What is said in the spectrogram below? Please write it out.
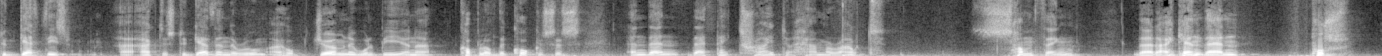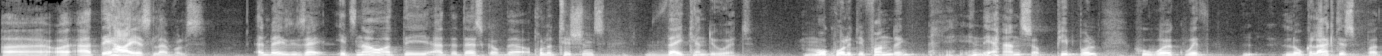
To get these uh, actors together in the room, I hope Germany will be in a couple of the caucuses, and then that they try to hammer out something that I can then push uh, at the highest levels. And basically say it's now at the at the desk of the politicians. They can do it. More quality funding in the hands of people who work with local actors but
